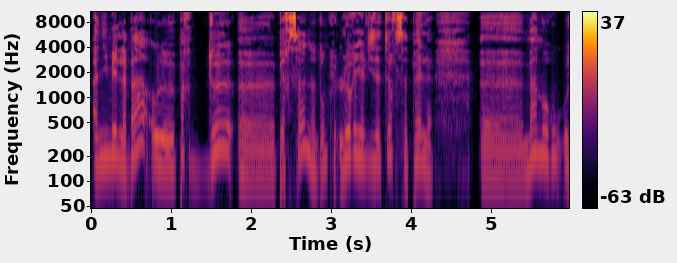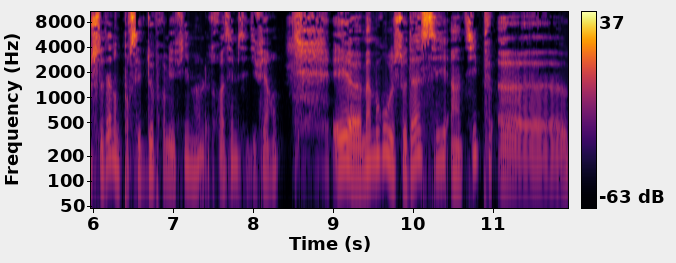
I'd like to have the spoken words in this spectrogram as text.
animé là-bas euh, par deux euh, personnes. Donc le réalisateur s'appelle euh, Mamoru Osoda. Donc pour ces deux premiers films, hein, le troisième c'est différent. Et euh, Mamoru Osoda, c'est un type euh,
